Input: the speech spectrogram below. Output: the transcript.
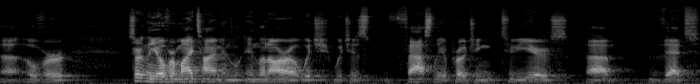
uh, over certainly over my time in, in Linaro, which, which is fastly approaching two years, uh, that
